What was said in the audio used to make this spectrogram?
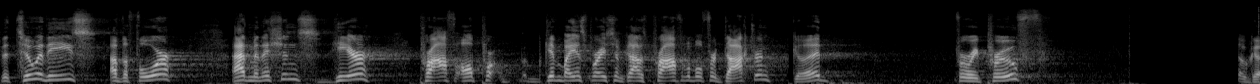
that two of these, of the four admonitions here, prof, all pro, given by inspiration of God is profitable for doctrine, good. For reproof, so good.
